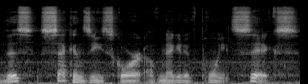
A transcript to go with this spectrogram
This second z-score of negative 0.6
